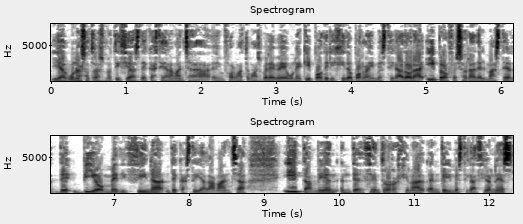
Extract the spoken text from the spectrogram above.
y algunas otras noticias de Castilla-La Mancha en formato más breve. Un equipo dirigido por la investigadora y profesora del máster de biomedicina de Castilla-La Mancha y también del Centro Regional de Investigaciones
